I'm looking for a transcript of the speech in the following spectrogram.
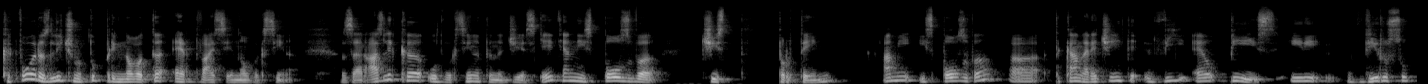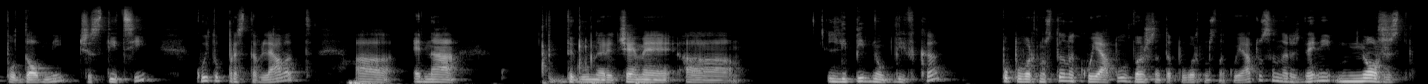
Какво е различното при новата R21 вакцина? За разлика от вакцината на GSK, тя не използва чист протеин, ами използва а, така наречените VLPs или вирусоподобни частици, които представляват а, една, да го наречеме, а, липидна обвивка, по повърхността на която, външната повърхност на която са наредени множество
